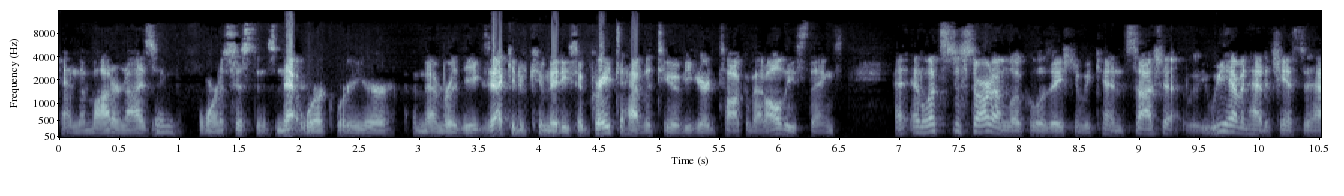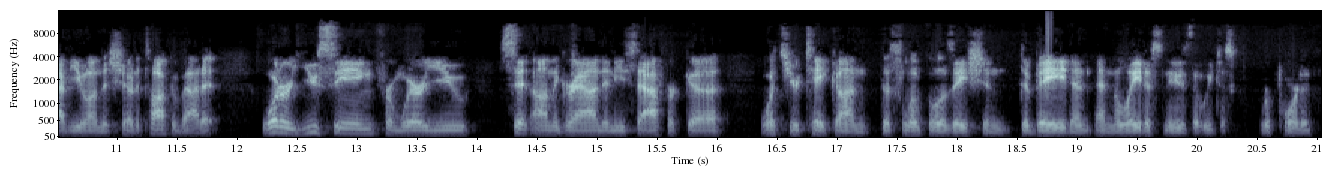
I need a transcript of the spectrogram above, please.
and the Modernizing Foreign Assistance Network, where you're a member of the executive committee. So great to have the two of you here to talk about all these things. And, and let's just start on localization. We can, Sasha, we haven't had a chance to have you on the show to talk about it. What are you seeing from where you sit on the ground in East Africa? What's your take on this localization debate and, and the latest news that we just reported?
